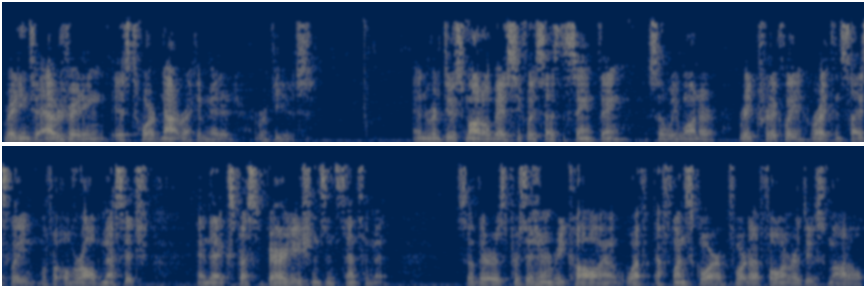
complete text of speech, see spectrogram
rating to average rating is toward not recommended reviews. And the reduced model basically says the same thing, so we want to rate critically, write concisely with an overall message, and then express variations in sentiment. So there's precision recall and F1 score for the full and reduced model.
